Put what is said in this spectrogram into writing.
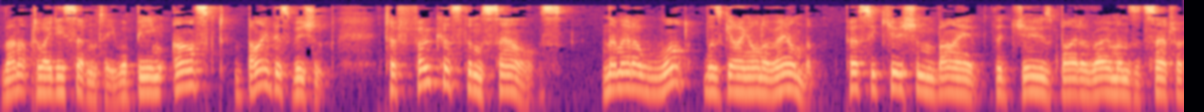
run up to AD 70, were being asked by this vision to focus themselves, no matter what was going on around them, persecution by the Jews, by the Romans, etc.,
